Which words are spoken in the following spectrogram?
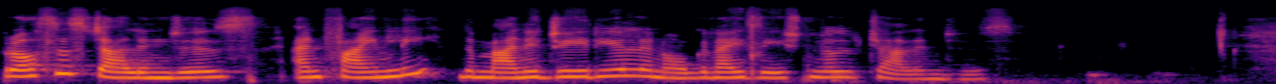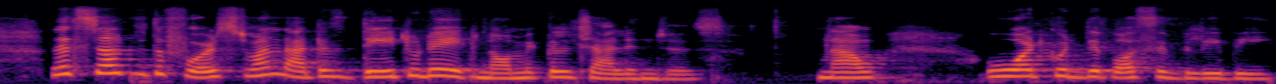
process challenges, and finally, the managerial and organizational challenges. Let's start with the first one that is day to day economical challenges. Now, what could they possibly be?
